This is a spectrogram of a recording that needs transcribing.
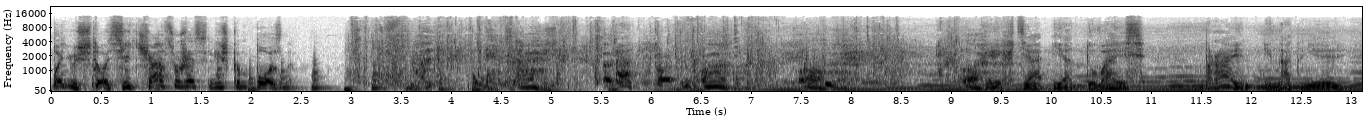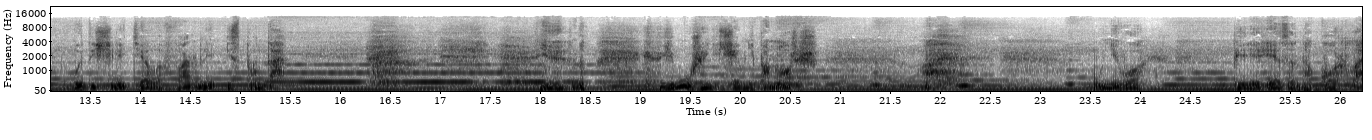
Боюсь, что сейчас уже слишком поздно. Кряхтя и отдуваясь, Брайан и Натаниэль вытащили тело Фарли из пруда. Нет, ну, ему уже ничем не поможешь. У него перерезано горло.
